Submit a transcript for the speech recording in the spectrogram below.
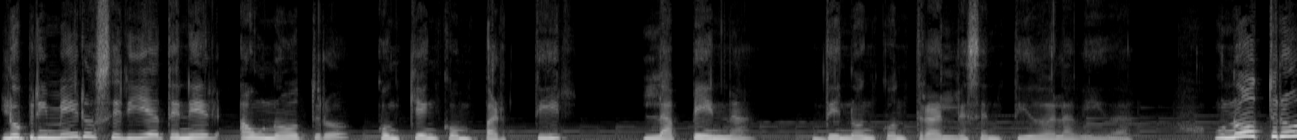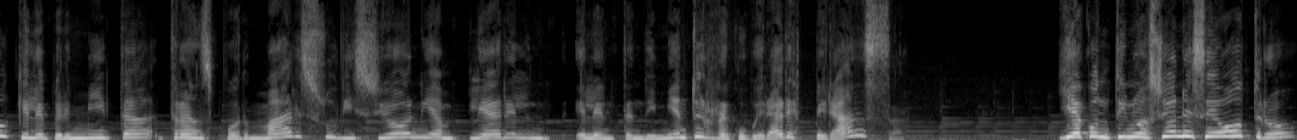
lo primero sería tener a un otro con quien compartir la pena de no encontrarle sentido a la vida. Un otro que le permita transformar su visión y ampliar el, el entendimiento y recuperar esperanza. Y a continuación ese otro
